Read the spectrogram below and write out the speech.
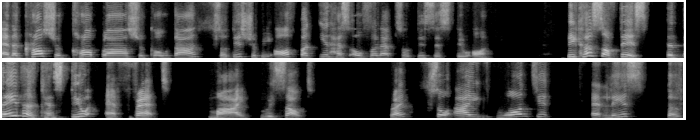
and the cross should clock bar should go down. So this should be off, but it has overlap, so this is still on. Because of this, the data can still affect my result, right? So I wanted at least the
